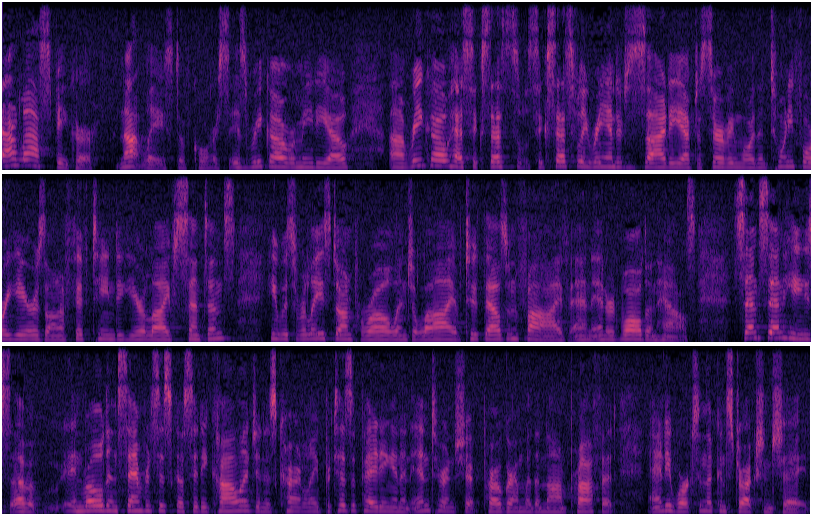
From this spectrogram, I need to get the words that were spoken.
our last speaker, not least, of course, is Rico Remedio. Uh, Rico has success, successfully re-entered society after serving more than 24 years on a 15 to year life sentence. He was released on parole in July of 2005 and entered Walden House. Since then, he's uh, enrolled in San Francisco City College and is currently participating in an internship program with a nonprofit. And he works in the construction shade,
